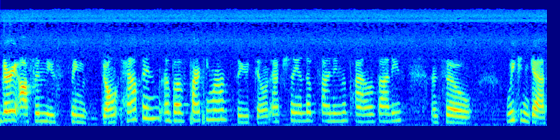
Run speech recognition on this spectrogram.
very often these things don't happen above parking lots, so you don't actually end up finding the pile of bodies. And so we can guess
